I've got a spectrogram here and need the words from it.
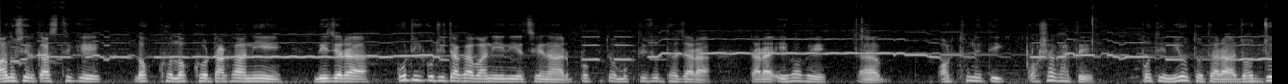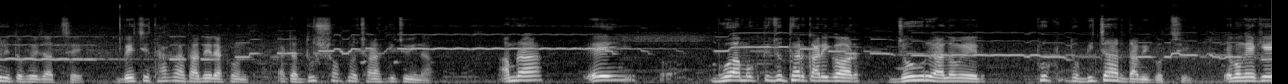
মানুষের কাছ থেকে লক্ষ লক্ষ টাকা নিয়ে নিজেরা কোটি কোটি টাকা বানিয়ে নিয়েছেন আর প্রকৃত মুক্তিযোদ্ধা যারা, তারা এভাবে অর্থনৈতিক কষাঘাতে প্রতিনিয়ত তারা জর্জরিত হয়ে যাচ্ছে। বেঁচে থাকা তাদের এখন একটা দুঃস্বপ্ন ছাড়া কিছুই না। আমরা এই ভুয়া মুক্তিযোদ্ধার কারিগর জহুর আলমের প্রকৃত বিচার দাবি করছি এবং একে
